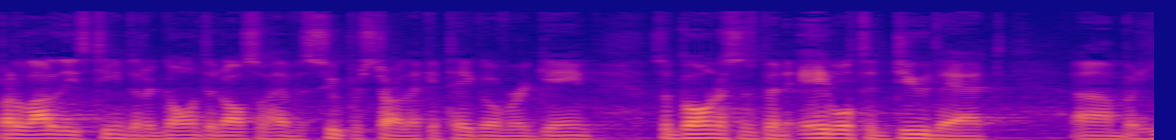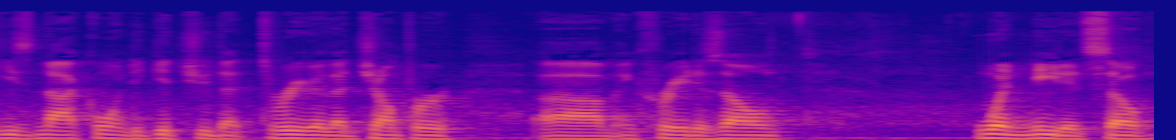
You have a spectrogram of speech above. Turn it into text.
But a lot of these teams that are going through also have a superstar that can take over a game. Sabonis has been able to do that, um, but he's not going to get you that three or that jumper um, and create his own when needed. So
